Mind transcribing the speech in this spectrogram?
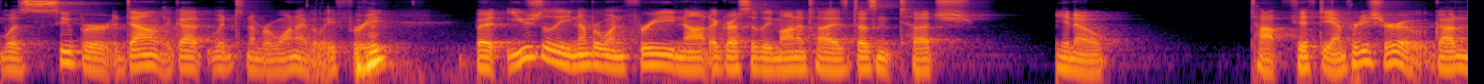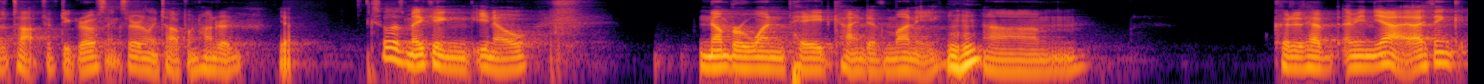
was super it down. It got went to number one, I believe, free. Mm-hmm. But usually, number one free, not aggressively monetized, doesn't touch, you know, top fifty. I'm pretty sure it got into top fifty grossing, certainly top one hundred. Yep. So it was making, you know, number one paid kind of money. Mhm. Um, could it have? I mean, yeah, I think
